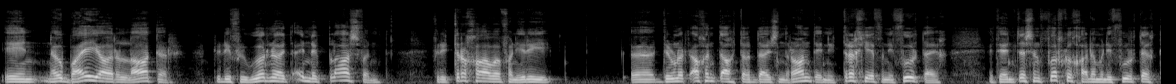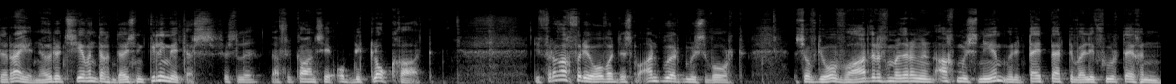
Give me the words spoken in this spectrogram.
En nou baie jare later, toe die verhoor nou uiteindelik plaasvind vir die teruggawe van hierdie uh, 388000 rand en die teruggee van die voertuig het hy intussen voortgegaan om die voertuig te ry en nou dit 70000 km soos hulle Afrikaans sê op die klok gehad. Die vraag vir die hof wat dus beantwoord moes word is of die hof waardevermindering in ag moes neem met die tydperk terwyl die voertuig in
